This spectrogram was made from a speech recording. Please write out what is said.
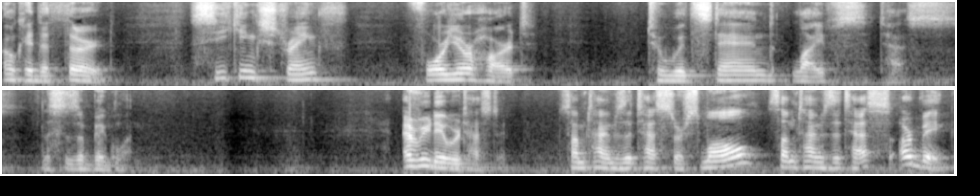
Okay, the third, seeking strength for your heart to withstand life's tests. This is a big one. Every day we're tested. Sometimes the tests are small, sometimes the tests are big.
